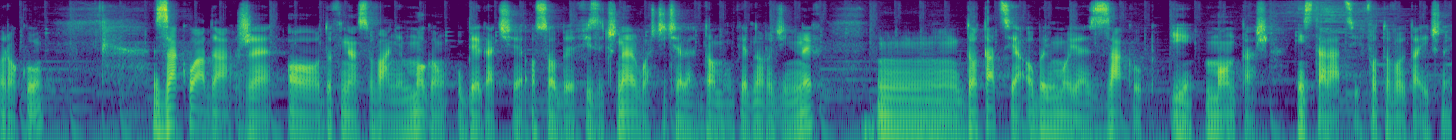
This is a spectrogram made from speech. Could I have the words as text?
roku zakłada, że o dofinansowanie mogą ubiegać się osoby fizyczne, właściciele domów jednorodzinnych. Mm, dotacja obejmuje zakup i montaż instalacji fotowoltaicznej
